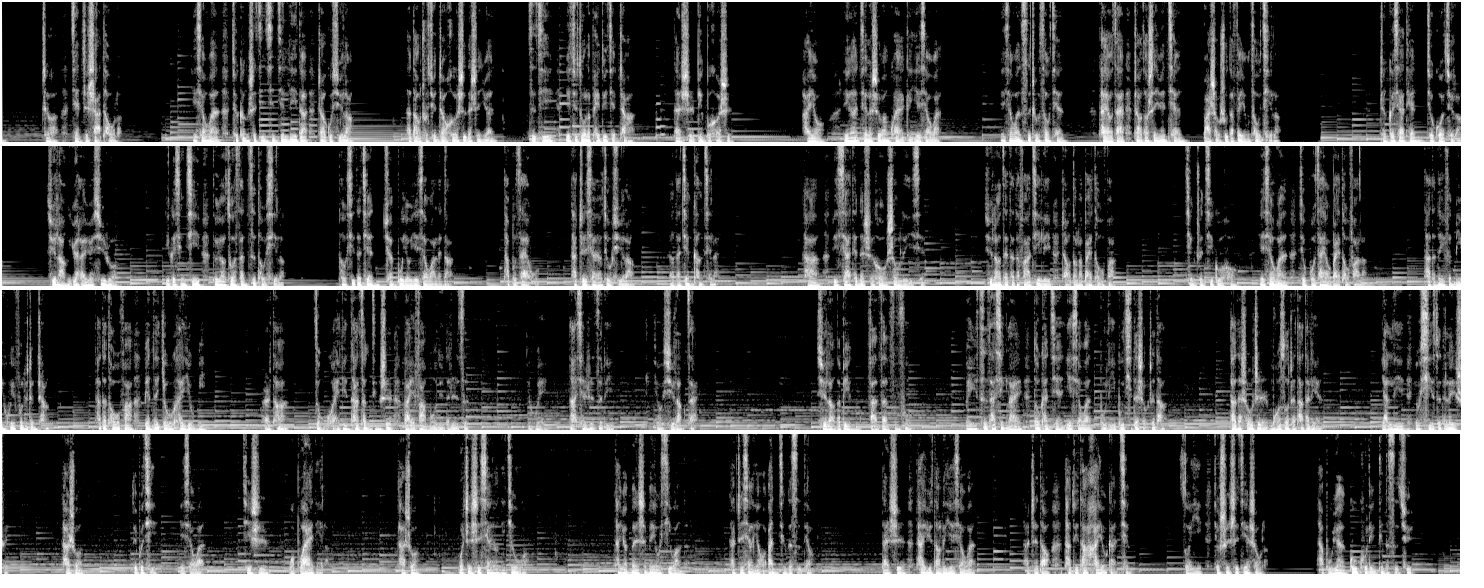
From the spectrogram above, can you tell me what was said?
这简直傻透了。叶小婉却更是尽心尽力地照顾徐朗，她到处寻找合适的肾源，自己也去做了配对检查，但是并不合适。还有，林安借了十万块给叶小婉，叶小婉四处凑钱，她要在找到肾源前把手术的费用凑齐了。整个夏天就过去了。徐朗越来越虚弱，一个星期都要做三次透析了。透析的钱全部由叶小婉来拿，他不在乎，他只想要救徐朗，让他健康起来。他比夏天的时候瘦了一些。徐朗在他的发髻里找到了白头发。青春期过后，叶小婉就不再有白头发了，她的内分泌恢复了正常。她的头发变得又黑又密，而他总怀念她曾经是白发魔女的日子，因为那些日子里有徐朗在。徐朗的病反反复复，每一次他醒来，都看见叶小婉不离不弃地守着他。他的手指摩挲着他的脸，眼里有细碎的泪水。他说：“对不起，叶小婉，其实我不爱你了。”他说：“我只是想要你救我。”他原本是没有希望的，他只想要安静的死掉。但是他遇到了叶小婉，他知道他对他还有感情，所以就顺势接受了。他不愿孤苦伶仃的死去，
